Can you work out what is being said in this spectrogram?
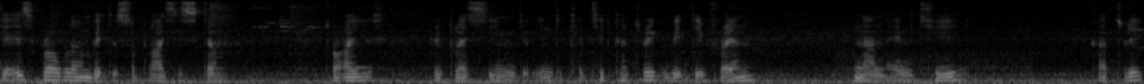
There is problem with the supply system. Try replacing the indicated cartridge with different non-empty cartridge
